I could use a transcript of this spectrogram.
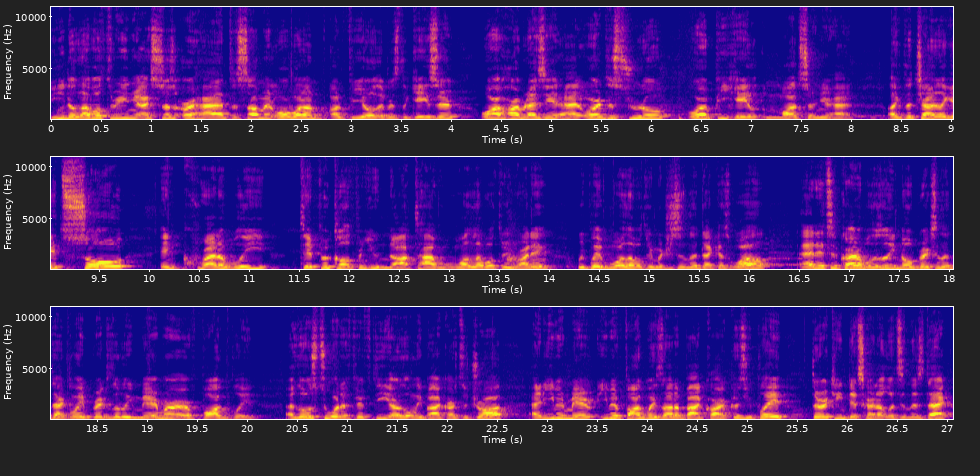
you need a level 3 in your extras or hand to summon or one on, on field if it's the Gazer, or a Harmonizing in hand, or a Destrudo, or a PK monster in your hand. Like the chat, like it's so incredibly difficult for you not to have one level 3 running. We play more level 3 Magicians in the deck as well. And it's incredible. There's literally no bricks in the deck. The only bricks literally Mirror or Fogblade. And those two out of 50 are the only bad cards to draw. And even Mar- even Fogblade's not a bad card because you play 13 discard outlets in this deck.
